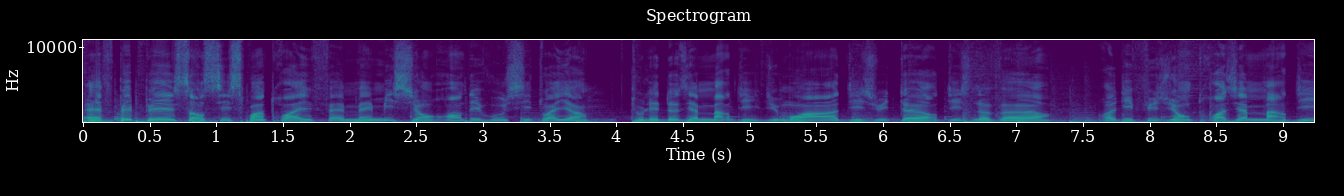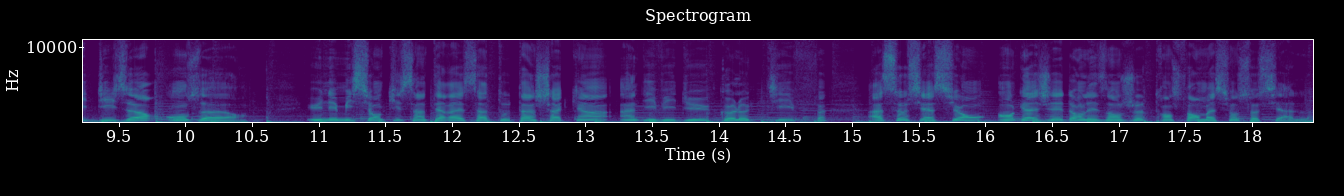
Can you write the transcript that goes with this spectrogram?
FPP 106.3 FM, émission Rendez-vous citoyens, tous les deuxièmes mardis du mois, 18h-19h, rediffusion troisième mardi, 10h-11h. Une émission qui s'intéresse à tout un chacun, individu, collectif, association engagée dans les enjeux de transformation sociale.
